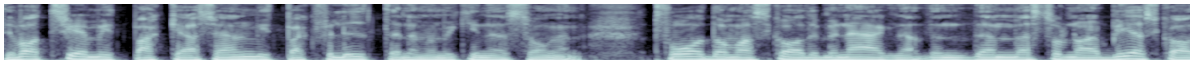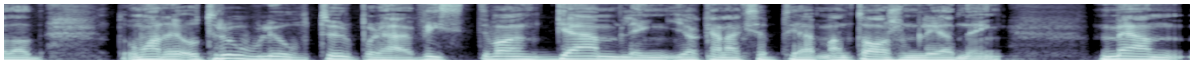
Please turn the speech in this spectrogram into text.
Det var tre mittbackar, alltså en mittback för lite när man gick in i säsongen. Två av dem var skadebenägna, den, den mest ordinarie blev skadad. De hade otrolig otur på det här. Visst, det var en gambling jag kan acceptera att man tar som ledning. Men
